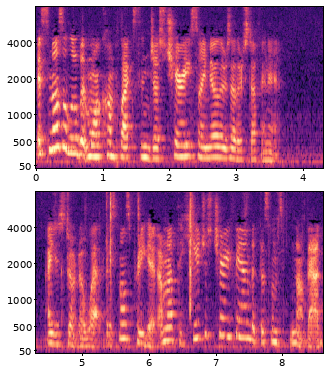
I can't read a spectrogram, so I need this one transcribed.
it smells a little bit more complex than just cherry, so I know there's other stuff in it. I just don't know what, but it smells pretty good. I'm not the hugest cherry fan, but this one's not bad.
